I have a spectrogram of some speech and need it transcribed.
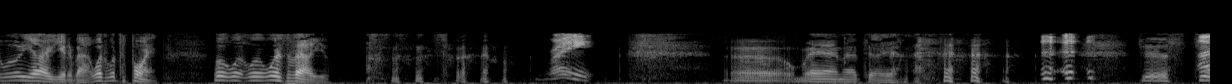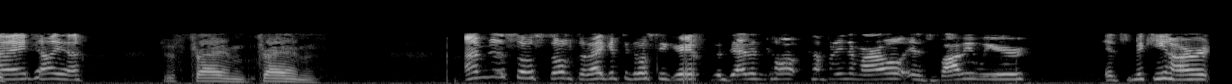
what are you arguing about? What, what's the point? What, what, where's the value? Right. oh man, I tell you, just, just, I tell you, just try and try and. I'm just so stoked that I get to go see Grace the Dead and Co- Company tomorrow. And it's Bobby Weir, it's Mickey Hart,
